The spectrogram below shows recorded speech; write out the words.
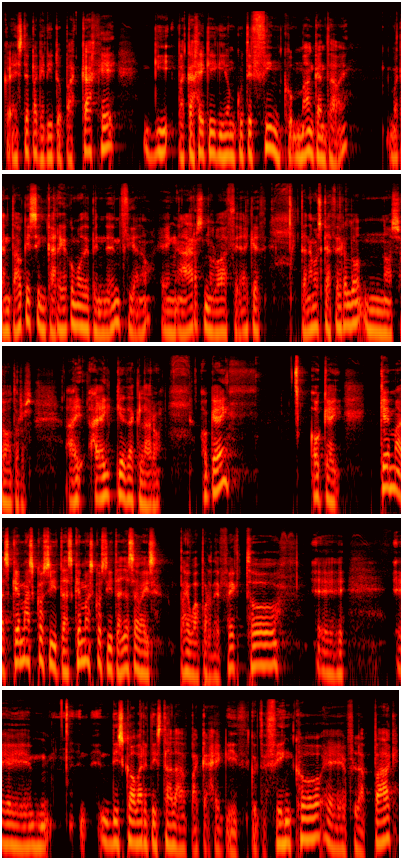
Con este paquetito, package, package qt5, me ha encantado, ¿eh? Me ha encantado que se encargue como dependencia, ¿no? En ARS no lo hace, hay que, tenemos que hacerlo nosotros. Ahí, ahí queda claro. ¿Ok? Ok. ¿Qué más? ¿Qué más cositas? ¿Qué más cositas? Ya sabéis, Paiwa por defecto. Eh, eh, Discover te instala package qt5, eh, Flatpak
